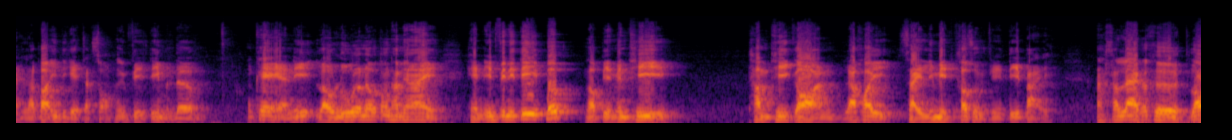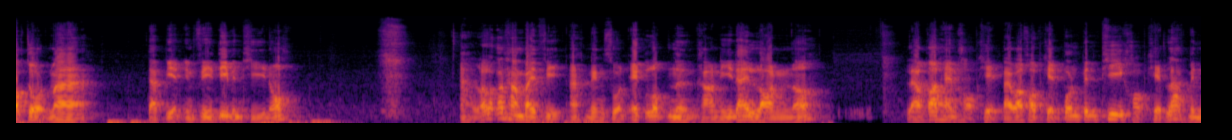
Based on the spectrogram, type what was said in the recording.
น แล้วก็อินทิเกรตจาก 2 ถึงอินฟินิตี้เหมือนเดิม โอเค อันนี้เรารู้แล้วนะว่าต้องทำยังไง เห็นอินฟินิตี้ปุ๊บ เราเปลี่ยนเป็น t ทำ t ก่อน แล้วค่อยใส่ลิมิตเข้าสู่อินฟินิตี้ไป อะ ขั้นแรกก็คือลอกโจทย์มา แต่เปลี่ยนอินฟินิตี้เป็น t เนาะอะ แล้วเราก็ทำไปสิ อะหนึ่งส่วน x ลบหนึ่งคราวนี้ได้ลอนเนาะ แล้วก็แทนขอบเขตไปว่าขอบเขตบนเป็นที่ขอบเขตล่างเป็น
